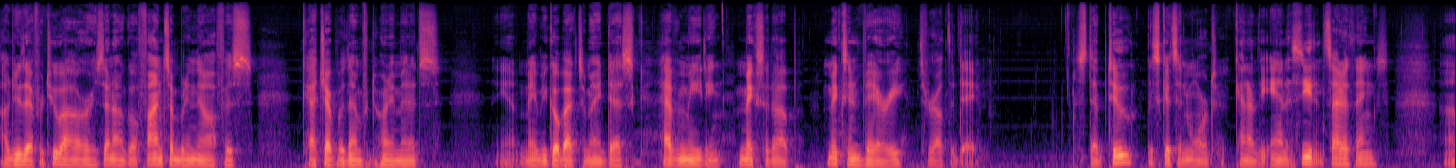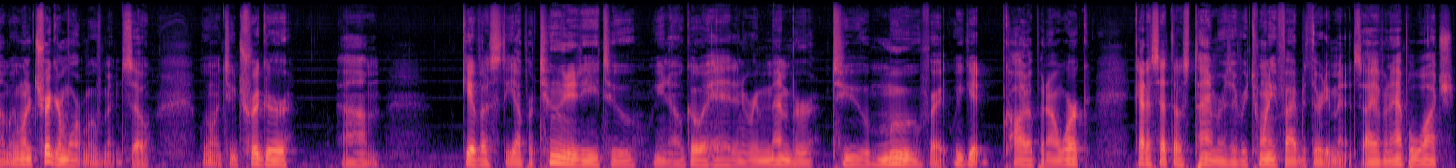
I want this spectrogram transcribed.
I'll do that for two hours. Then I'll go find somebody in the office, catch up with them for 20 minutes. You know, maybe go back to my desk, have a meeting, mix it up, mix and vary throughout the day. Step two, this gets in more to kind of the antecedent side of things. Um, we want to trigger more movement. So we want to trigger um, give us the opportunity to, you know, go ahead and remember to move, right? We get caught up in our work. Got to set those timers every 25 to 30 minutes. I have an Apple Watch,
